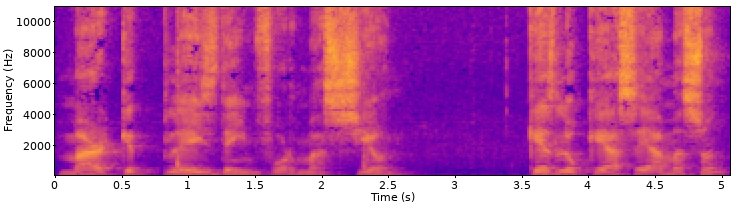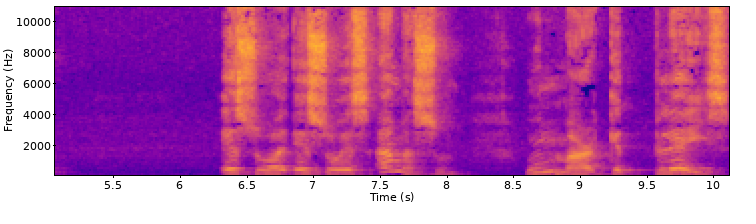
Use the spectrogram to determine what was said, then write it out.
marketplace de información. ¿Qué es lo que hace Amazon? Eso, eso es Amazon. Un marketplace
